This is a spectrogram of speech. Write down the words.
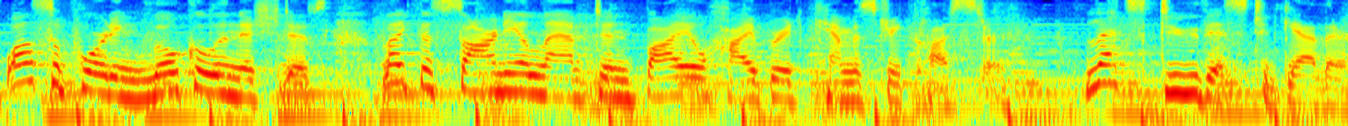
while supporting local initiatives like the Sarnia Lambton Biohybrid Chemistry Cluster. Let's do this together.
